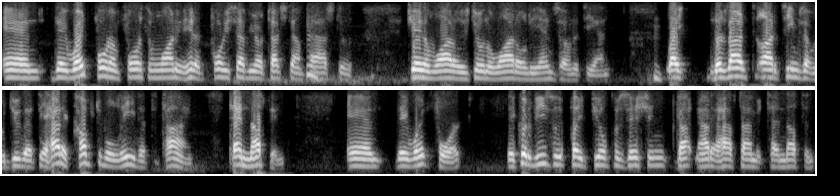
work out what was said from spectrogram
and they went for it on fourth and one and hit a 47 yard touchdown hmm. pass to Jaylen Waddle, who's doing the Waddle in the end zone at the end. Hmm. like, there's not a lot of teams that would do that. They had a comfortable lead at the time, 10 nothing, and they went for it. They could have easily played field position, gotten out at halftime at 10 nothing.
